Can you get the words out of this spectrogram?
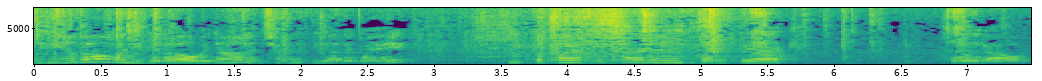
the handle when you get it all the way down and turn it the other way. Keep the plastic part in, pull it back, pull it out,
